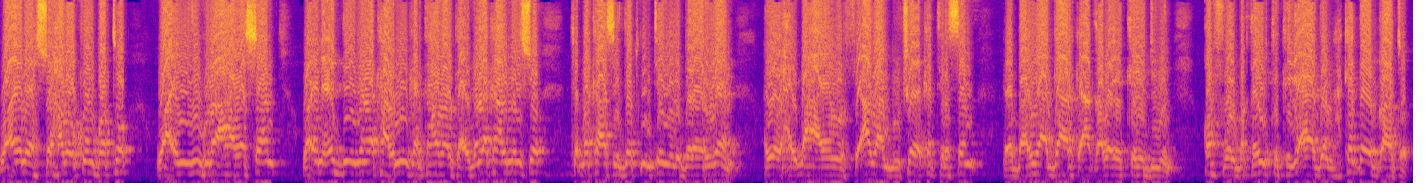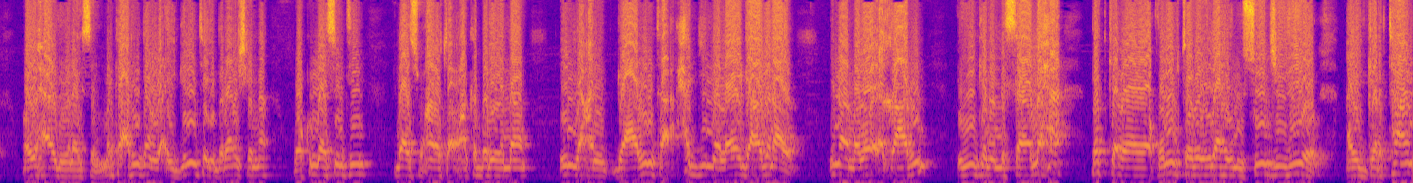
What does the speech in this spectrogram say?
Waa inay hadal ku bato waa in idinkuna hadashaan waa in cidda idinla kaalmayn karta hadalka idinla kaalmayso. Markaasi dadku intay wada baraarugaan ayaa waxay dhahayaan war bulshada ka tirsan baahiyaha gaarka ah qaba ee kala duwan. Qof walba qaybta kaga aadan ha ka qayb qaato waa waxa aad wanaagsan. Marka arrintan wacyigelinta iyo barnaamijkeena waa ku mahadsantihiin ilahi subxana watala waxaan ka baryaynaa in yani gaabinta xaggiina laga gaabinayo inaan naloo ciqaabin idinkana masaamaxa dadka qulubtooda ilaahay inuu soo jeediyo ay gartaan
